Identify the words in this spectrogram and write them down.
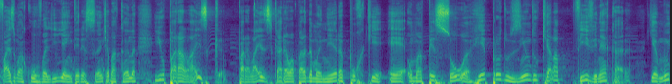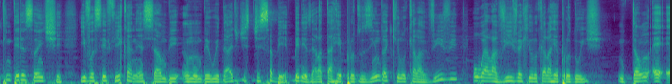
faz uma curva ali, é interessante, é bacana. E o Paralyze, Paralyze, cara, é uma parada maneira porque é uma pessoa reproduzindo o que ela vive, né, cara? E é muito interessante. E você fica nessa ambi ambiguidade de, de saber, beleza, ela tá reproduzindo aquilo que ela vive ou ela vive aquilo que ela reproduz? Então é,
